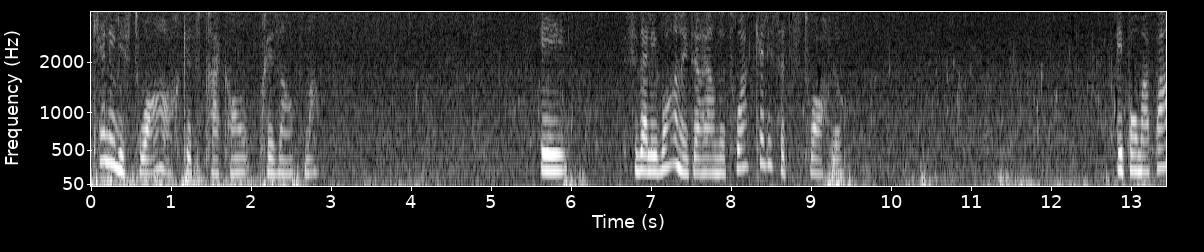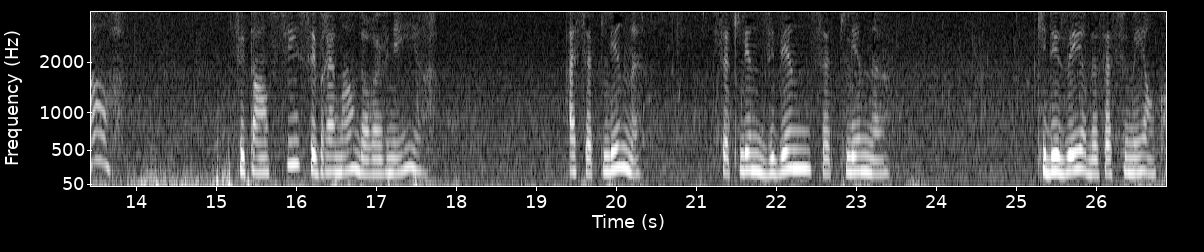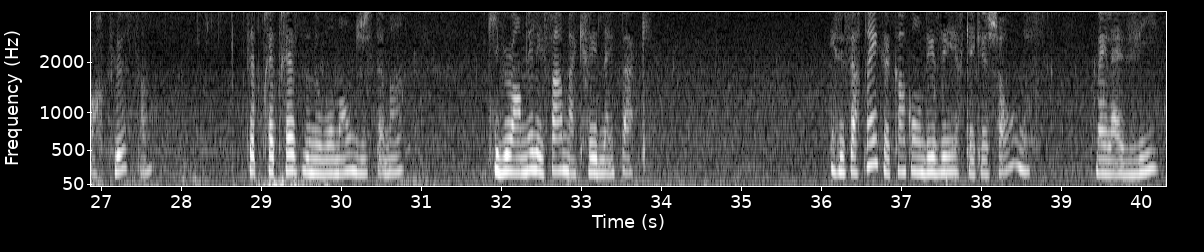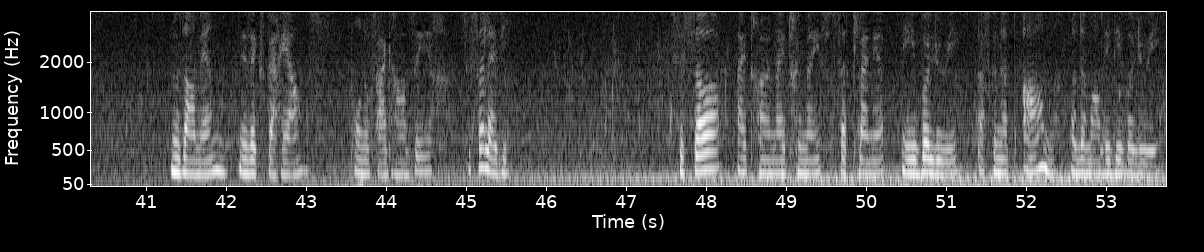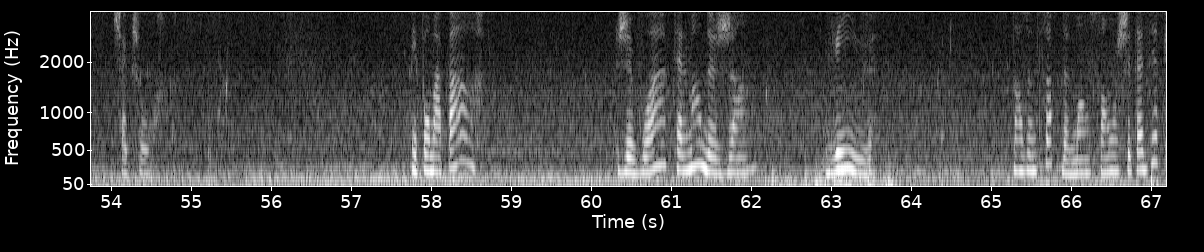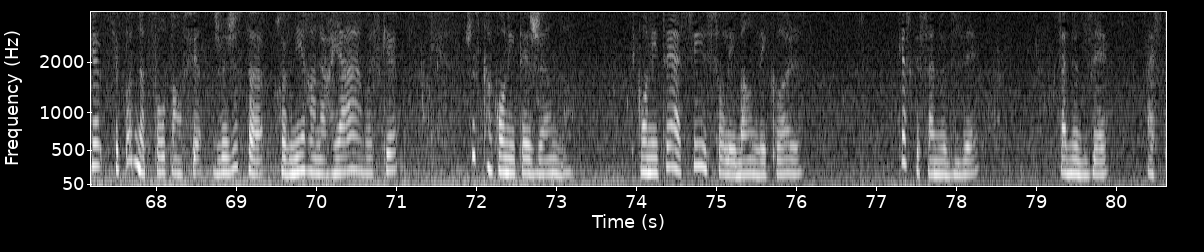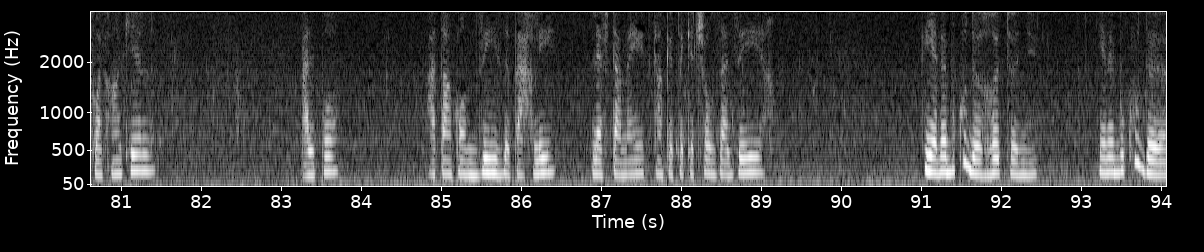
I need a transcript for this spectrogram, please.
quelle est l'histoire que tu te racontes présentement? Et c'est d'aller voir à l'intérieur de toi, quelle est cette histoire-là? Et pour ma part, ces temps-ci, c'est vraiment de revenir à cette ligne cette ligne divine, cette ligne qui désire de s'assumer encore plus, hein. cette prêtresse du nouveau monde, justement, qui veut emmener les femmes à créer de l'impact. Et c'est certain que quand on désire quelque chose, bien, la vie nous emmène des expériences pour nous faire grandir. C'est ça la vie. C'est ça, être un être humain sur cette planète et évoluer, parce que notre âme a demandé d'évoluer chaque jour. Et pour ma part, je vois tellement de gens vivre dans une sorte de mensonge, c'est-à-dire que c'est pas de notre faute en fait. Je vais juste euh, revenir en arrière est-ce que juste quand on était jeune, puis qu'on était assis sur les bancs de l'école, Qu'est-ce que ça nous disait? Ça nous disait, assieds-toi tranquille, parle pas, attends qu'on te dise de parler, lève ta main quand tu as quelque chose à dire. il y avait beaucoup de retenue. Il y avait beaucoup de...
